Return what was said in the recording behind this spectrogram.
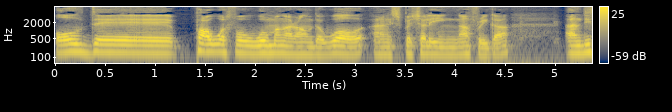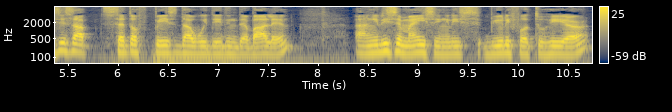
all the powerful women around the world and especially in Africa. And this is a set of pieces that we did in the ballet. And it is amazing. It is beautiful to hear.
